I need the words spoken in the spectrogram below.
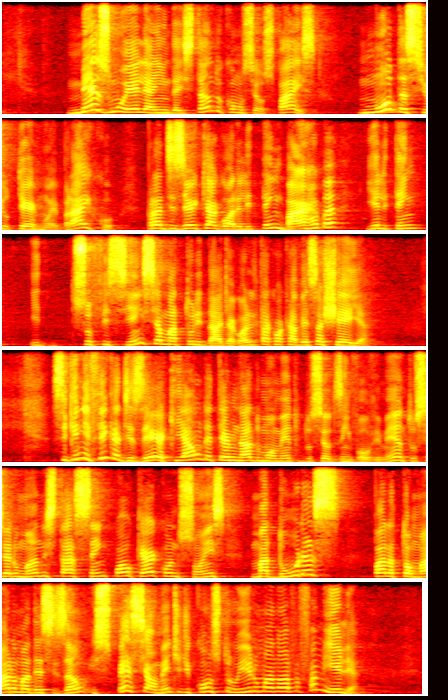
mesmo ele ainda estando com os seus pais, muda-se o termo hebraico para dizer que agora ele tem barba e ele tem suficiência maturidade, agora ele está com a cabeça cheia. Significa dizer que há um determinado momento do seu desenvolvimento, o ser humano está sem qualquer condições maduras para tomar uma decisão, especialmente de construir uma nova família.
